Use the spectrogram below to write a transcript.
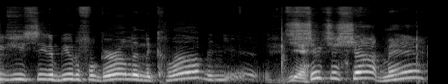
bench. you see the beautiful girl in the club and you Yeah. shoot your shot, man.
